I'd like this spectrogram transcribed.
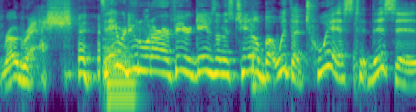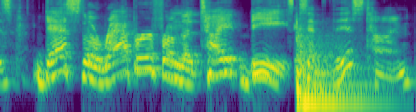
Road rash. Today we're doing one of our favorite games on this channel, but with a twist. This is Guess the Rapper from the Type Beats. Except this time,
